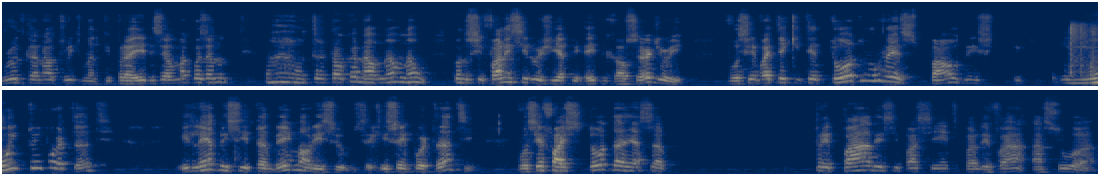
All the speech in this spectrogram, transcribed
root canal treatment, que para eles é uma coisa. Ah, tratar o canal. Não, não. Quando se fala em cirurgia apical surgery, você vai ter que ter todo um respaldo muito importante. E lembre-se também, Maurício, que isso é importante você faz toda essa. Prepara esse paciente para levar a sua,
